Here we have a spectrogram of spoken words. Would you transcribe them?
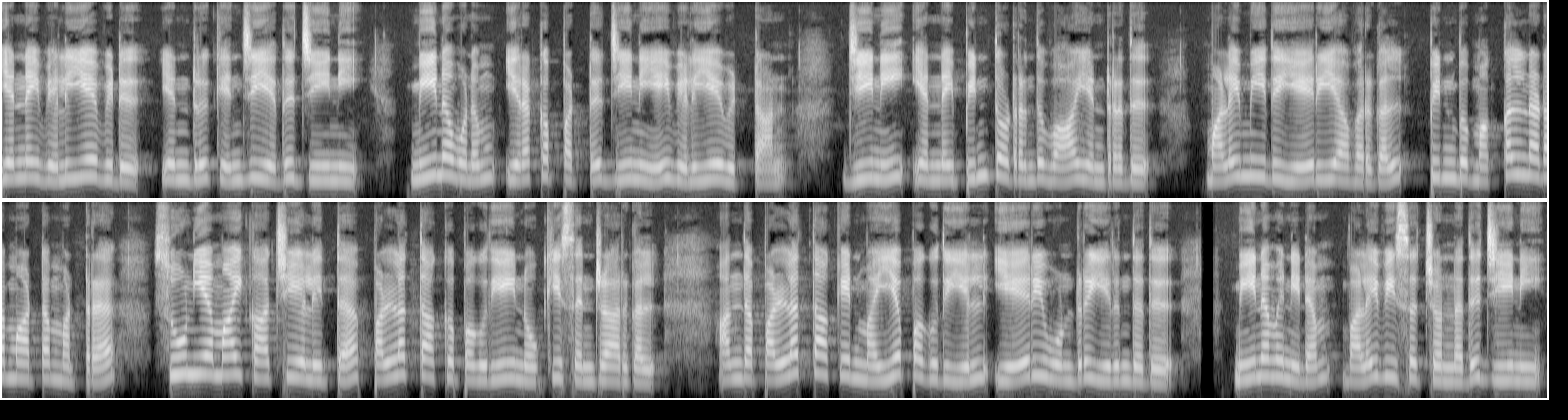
என்னை வெளியே விடு என்று கெஞ்சியது ஜீனி. மீனவனும் இறக்கப்பட்டு ஜீனியை வெளியே விட்டான். ஜீனி என்னை பின்தொடர்ந்து வா என்றது. மலை மீது ஏறிய அவர்கள் பின்பு மக்கள் நடமாட்டமற்ற சூனியமாய் காட்சியளித்த பள்ளத்தாக்கு பகுதியை நோக்கி சென்றார்கள். அந்த பள்ளத்தாக்கின் மையப்பகுதியில் ஏரி ஒன்று இருந்தது. மீனவனிடம் வலை வீசச் சொன்னது ஜீனி.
